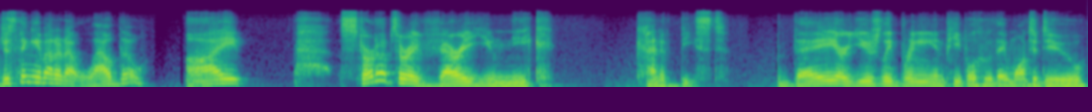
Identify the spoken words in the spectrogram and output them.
just thinking about it out loud though i startups are a very unique kind of beast. They are usually bringing in people who they want to do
